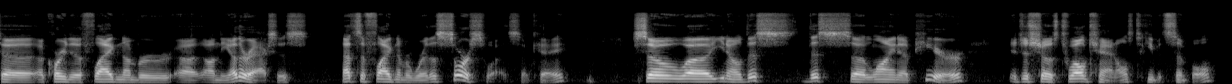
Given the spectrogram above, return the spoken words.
according to the flag number uh, on the other axis. That's the flag number where the source was. Okay, so uh, you know this this uh, line up here, it just shows 12 channels to keep it simple,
